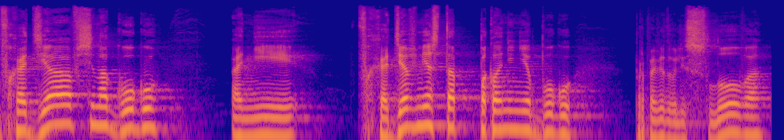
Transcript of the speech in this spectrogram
входя в синагогу, они входя в место поклонения Богу, проповедовали Слово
